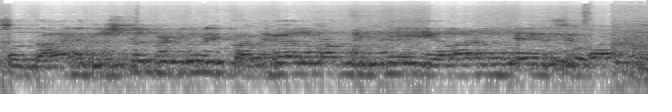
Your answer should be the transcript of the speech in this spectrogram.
సో దాన్ని దృష్టిలో పెట్టుకుని పదివేల మందికి ఎలాంటి సిఫార్సు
